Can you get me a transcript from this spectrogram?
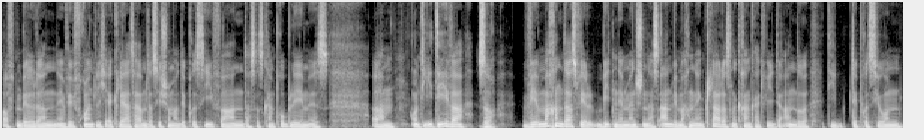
auf den Bildern irgendwie freundlich erklärt haben, dass sie schon mal depressiv waren, dass das kein Problem ist. Ähm, und die Idee war, so, wir machen das, wir bieten den Menschen das an, wir machen denen klar, das ist eine Krankheit wie der andere. Die Depression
